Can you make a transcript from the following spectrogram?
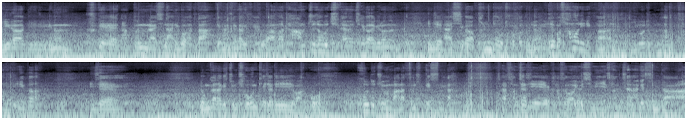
일하기는 크게 나쁜 날씨는 아닌 것 같다 이런 생각이 들고 아마 다음 주 정도 지나면 제가 알기로는 이제 날씨가 풀린다고 들었거든요. 이제 뭐 3월이니까 이제 2월도 끝나고 3월이니까 이제 용달하게 좀 좋은 계절이 왔고 콜도 좀 많았으면 좋겠습니다. 자 상차지에 가서 열심히 상차하겠습니다.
